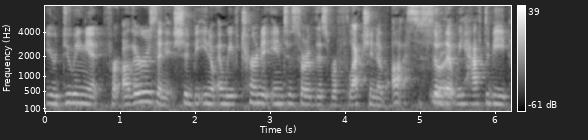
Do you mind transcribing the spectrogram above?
you're doing it for others and it should be you know and we've turned it into sort of this reflection of us so Right. that we have to be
